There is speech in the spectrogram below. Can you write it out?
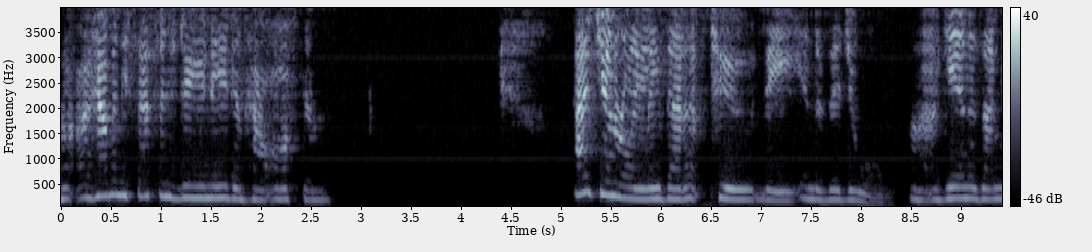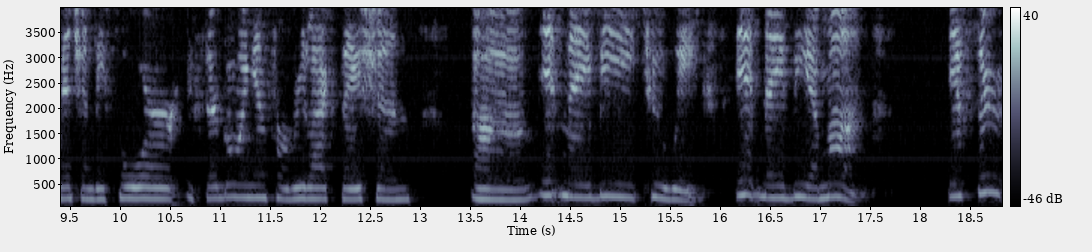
Uh, how many sessions do you need and how often? I generally leave that up to the individual. Uh, again, as I mentioned before, if they're going in for relaxation, um, it may be two weeks. It may be a month. If they're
